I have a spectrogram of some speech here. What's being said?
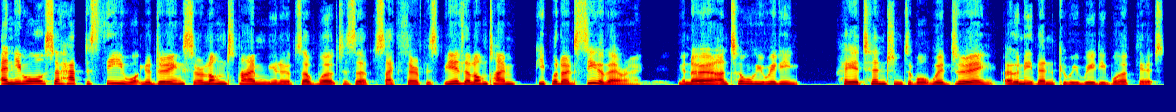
And you also have to see what you're doing. So a long time, you know, I've worked as a psychotherapist for years, a long time people don't see that they're angry, you know, until we really pay attention to what we're doing, only then can we really work it.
